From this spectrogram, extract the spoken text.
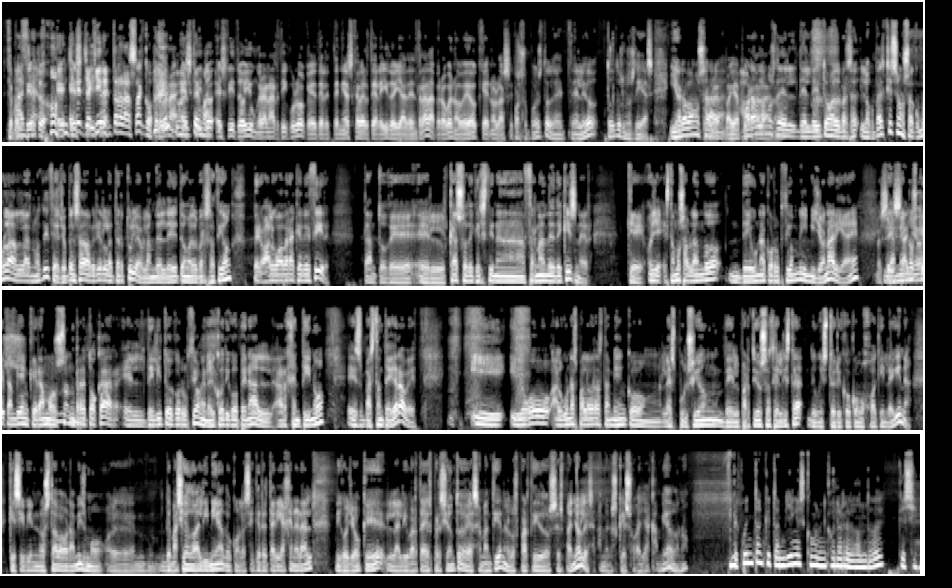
Que por Ah, ya- cierto, he- he ya, escrito- quiere entrar a saco. Perdona, he escrito, he escrito hoy un gran artículo que te- tenías que haberte leído ya de entrada, pero bueno, veo que no lo has hecho. Por supuesto, te, te leo todos los días. Y ahora vamos a. Ahora hablamos ¿no? del, del delito de malversación. Lo que pasa es que se nos acumulan las noticias. Yo pensaba abrir la tertulia hablando del delito de malversación, pero algo habrá que decir, tanto del caso de Cristina Fernández de Kirchner. Que, oye, estamos hablando de una corrupción milmillonaria, ¿eh? Y a menos años. que también queramos retocar el delito de corrupción en el Código Penal argentino, es bastante grave. Y, y luego algunas palabras también con la expulsión del Partido Socialista de un histórico como Joaquín Leguina, que si bien no estaba ahora mismo eh, demasiado alineado con la Secretaría General, digo yo que la libertad de expresión todavía se mantiene en los partidos españoles, a menos que eso haya cambiado, ¿no? Me cuentan que también es con Nicolás Redondo, ¿eh? que sí.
